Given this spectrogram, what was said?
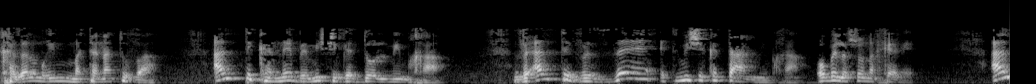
חז"ל אומרים, מתנה טובה, אל תקנא במי שגדול ממך, ואל תבזה את מי שקטן ממך, או בלשון אחרת. אל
